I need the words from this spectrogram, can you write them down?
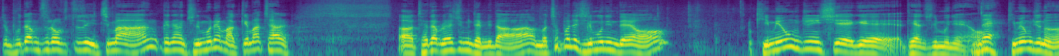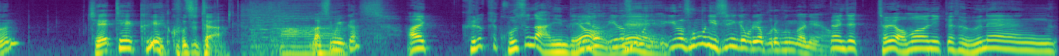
좀 부담스러울 수도 있지만, 그냥 질문에 맞게만 잘 어, 대답을 해주면 됩니다. 뭐 첫 번째 질문인데요. 김용준 씨에게 대한 질문이에요. 네. 김용준은 재테크의 고수다. 아, 맞습니까? 아 그렇게 고수는 아닌데요. 이런 이런 네. 소문 이런 소문이 있으니까 우리가 물어보는 거 아니에요. 그러니까 이제 저희 어머니께서 은행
